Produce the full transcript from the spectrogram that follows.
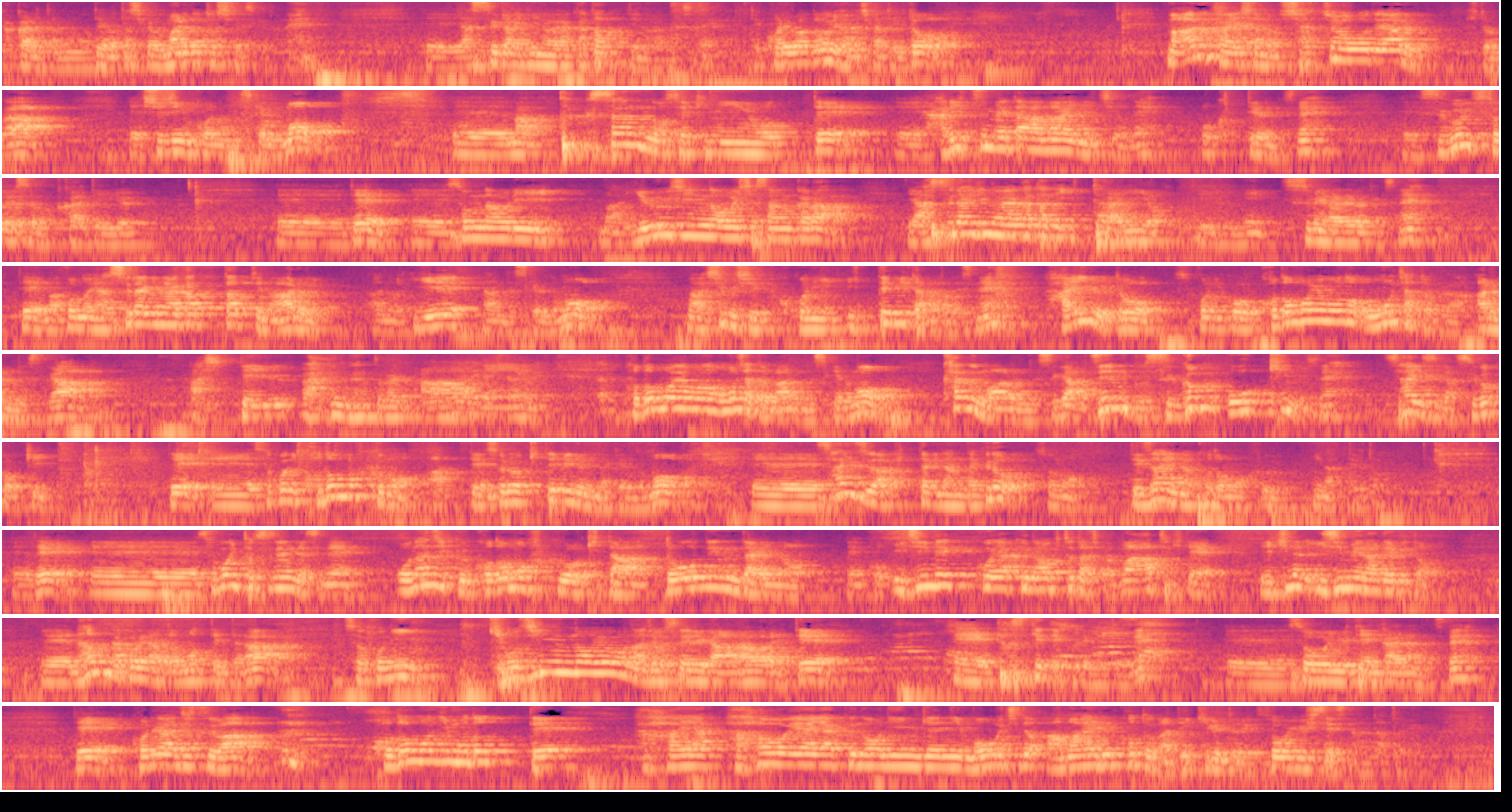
書かれたもので私が生まれた年ですけどね「、安らぎの館」っていうのがあるんですねでこれはどういう話かというと、まあ、ある会社の社長である人が、主人公なんですけどもえー、まあ、たくさんの責任を負って、えー、張り詰めた毎日をね送ってるんですね、えー、すごいストレスを抱えている、えで、えそんな折、まあ、友人のお医者さんから安らぎの館に行ったらいいよっていうふうに勧められるわけですね。で、まあ、この安らぎの館っていうのはあるあの家なんですけれどもまあ、しぶしぶここに行ってみたらですね入るとそこにこう子供用のおもちゃとかがあるんですがあ知っている？なんとなくああ子供用のおもちゃとかあるんですけども家具もあるんですが全部すごく大きいんですね。サイズがすごく大きいで、えー、そこに子供服もあってそれを着てみるんだけれども、えー、サイズはぴったりなんだけどそのデザインが子供風になっていると。で、えー、そこに突然ですね同じく子供服を着た同年代の、ね、こういじめっ子役の人たちがバーッと来ていきなりいじめられると。えー、なんだこれやと思っていたらそこに巨人のような女性が現れて、えー、助けてくれるというね、えー、そういう展開なんですね。でこれは実は子供に戻って母や母親役の人間にもう一度甘えることができるというそういう施設なんだという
